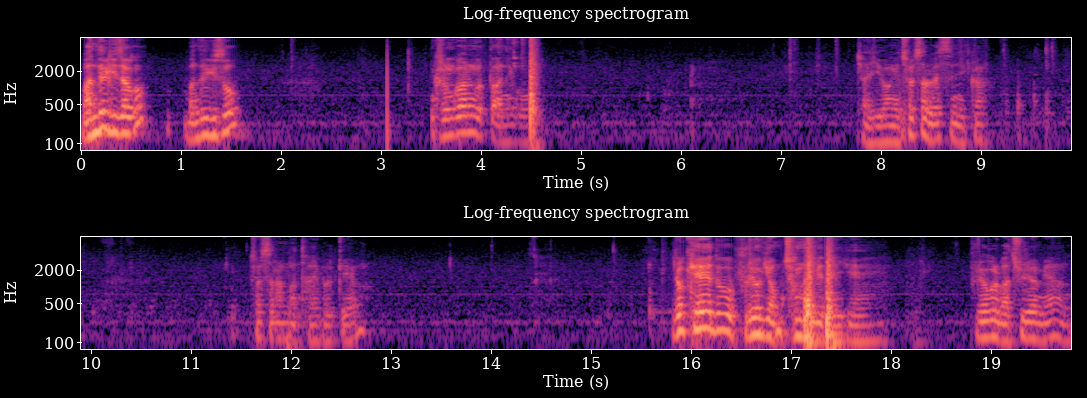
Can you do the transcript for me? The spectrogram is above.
만들기 작업? 만들기 수업? 그런 거 하는 것도 아니고. 자 이왕에 철사를 했으니까. 철사를 한번 더 해볼게요. 이렇게 해도 부력이 엄청납니다 이게. 부력을 맞추려면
